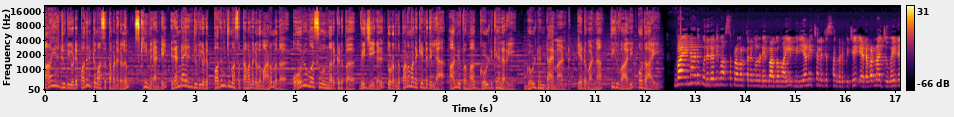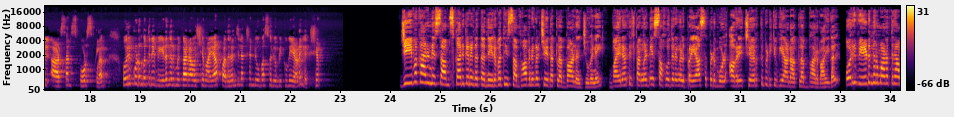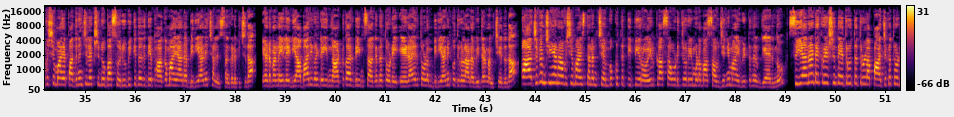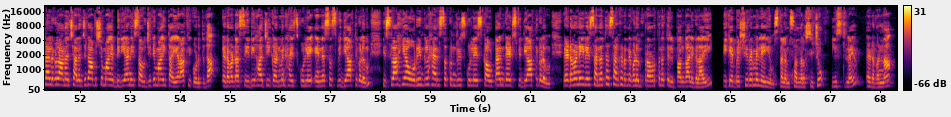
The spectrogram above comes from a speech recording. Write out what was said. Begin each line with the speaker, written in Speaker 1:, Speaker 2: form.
Speaker 1: ആയിരം രൂപയുടെ പതിനെട്ട് മാസ തവണകളും സ്കീം രണ്ടിൽ രണ്ടായിരം രൂപയുടെ പതിനഞ്ച് മാസ തവണകളുമാണുള്ളത്. ഓരോ മാസവും നറുക്കെടുപ്പ് വിജയികൾ തുടർന്ന് പണമടയ്ക്കേണ്ടതില്ല. Anupama gold gallery golden diamond Edavanna Thiruvali Othayi.
Speaker 2: Wayanad പുനരധിവാസ പ്രവർത്തനങ്ങളുടെ ഭാഗമായി ബിരിയാണി ചലഞ്ച് സംഘടിപ്പിച്ച് Edavanna juvenile arts and sports club ഒരു കുടുംബത്തിന് വീട് നിർമ്മിക്കാൻ ആവശ്യമായ പതിനഞ്ച് ലക്ഷം രൂപ സ്വരൂപിക്കുകയാണ് ലക്ഷ്യം.
Speaker 3: ജീവകാരുണ്യ സാംസ്കാരിക രംഗത്ത് നിരവധി സംഭാവനകൾ ചെയ്ത ക്ലബ്ബാണ് ജുവനൈ. വയനാട്ടിൽ തങ്ങളുടെ സഹോദരങ്ങൾ പ്രയാസപ്പെടുമ്പോൾ അവരെ ചേർത്ത് പിടിക്കുകയാണ് ക്ലബ് ഭാരവാഹികൾ. ഒരു വീട് നിർമ്മാണത്തിനാവശ്യമായ പതിനഞ്ച് ലക്ഷം രൂപ സ്വരൂപിക്കുന്നതിന്റെ ഭാഗമായാണ് ബിരിയാണി ചലഞ്ച് സംഘടിപ്പിച്ചത്. എടവണ്ണയിലെ വ്യാപാരികളുടെയും നാട്ടുകാരുടെയും സഹകരണത്തോടെ ഏഴായിരത്തോളം ബിരിയാണി പൊതികളാണ് വിതരണം ചെയ്തത്. പാചകം ചെയ്യാൻ ആവശ്യമായ സ്ഥലം Chembakuthu T P royal plaza auditorium ഉടമ സൌജന്യമായി വിട്ടു നൽകുകയായിരുന്നു. സിയാന ഡെക്കറേഷൻ നേതൃത്വത്തിലുള്ള പാചക തൊഴിലാളികളാണ് ചലഞ്ചിനാവശ്യമായ ബിരിയാണി സൌജന്യമായി തയ്യാറാക്കി കൊടുത്തത്. എടവണ്ണ സിദി ഹാജി ഗവൺമെന്റ് ഹൈസ്കൂളിലെ എൻ എസ് എസ് വിദ്യാർത്ഥികളും ഇസ്ലാഹിയ ഓറിയന്റൽ ഹയർ സെക്കൻഡറി സ്കൂളിലെ സ്കൌട്ട് ആൻഡ് ഗൈഡ്സ് വിദ്യാർത്ഥികളും ഇടവണയിലെ സന്നദ്ധ സംഘടനകളും പ്രവർത്തനത്തിൽ പങ്കാളികളായി. P K Basheer M L എയും സ്ഥലം സന്ദർശിച്ചു. East live Edavanna.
